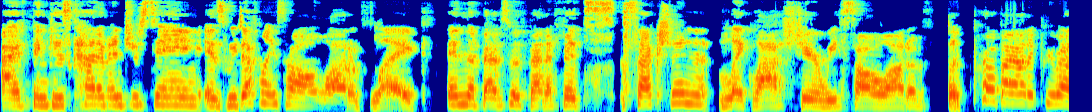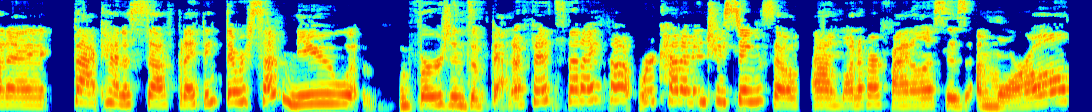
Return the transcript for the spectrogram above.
I think is kind of interesting is we definitely saw a lot of like in the Bevs with benefits section, like last year, we saw a lot of like probiotic, prebiotic, that kind of stuff. But I think there were some new versions of benefits that I thought were kind of interesting. So um, one of our finalists is Amoral,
